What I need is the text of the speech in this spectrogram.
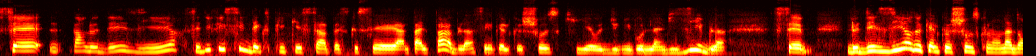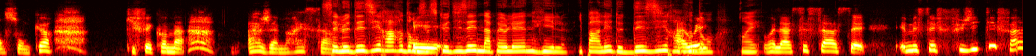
c'est par le désir. C'est difficile d'expliquer ça parce que c'est impalpable, hein. c'est quelque chose qui est du niveau de l'invisible. C'est le désir de quelque chose que l'on a dans son cœur qui fait comme un ah j'aimerais ça. C'est le désir ardent, c'est ce que disait Napoleon Hill. Il parlait de désir ardent. Ah oui? Voilà, c'est ça. C'est mais c'est fugitif, hein,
